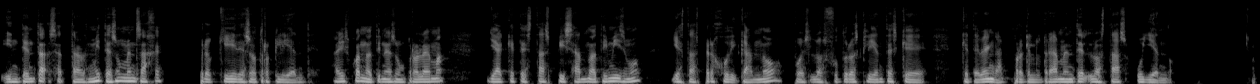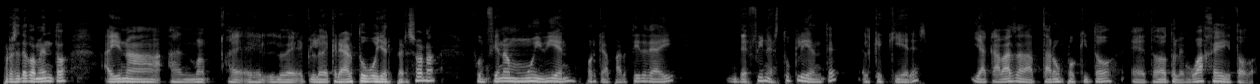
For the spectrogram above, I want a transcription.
intentas, transmites un mensaje, pero quieres otro cliente. Ahí es cuando tienes un problema, ya que te estás pisando a ti mismo y estás perjudicando pues, los futuros clientes que, que te vengan, porque realmente lo estás huyendo. Por eso te comento, hay una. Ah, eh, lo, de, crear tu buyer persona funciona muy bien porque a partir de ahí defines tu cliente, el que quieres, y acabas de adaptar un poquito eh, todo tu lenguaje y todo.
